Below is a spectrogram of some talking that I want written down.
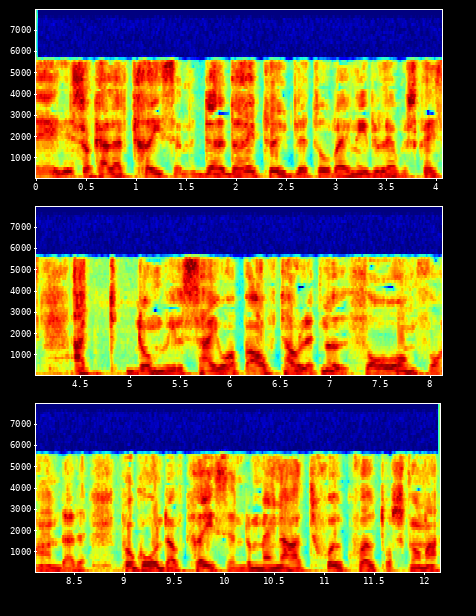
Eh, så kallad krisen. Det, det är tydligt hur det är en ideologisk kris. Att de vill säga upp avtalet nu för att omförhandla det på grund av krisen. De menar att sjuksköterskorna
